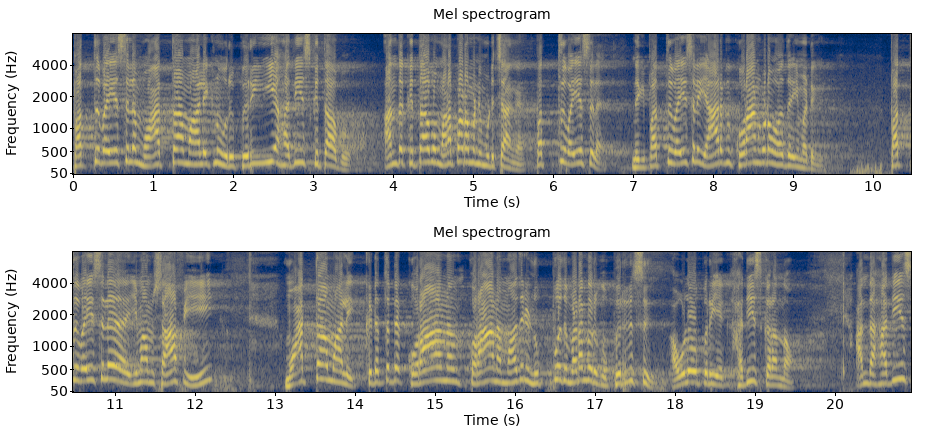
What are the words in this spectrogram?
பத்து வயசில் மாத்தா மாலிக்னு ஒரு பெரிய ஹதீஸ் கித்தாபு. அந்த கித்தாபை மனப்பாடம் பண்ணி முடித்தாங்க பத்து வயசில். இன்னைக்கு பத்து வயசில் யாருக்கும் குரான் கூட ஓத தெரிய மாட்டேங்குது. பத்து வயசில் இமாம் ஷாஃபி மொத்தா மாலிக் கிட்டத்தட்ட குரான குரான மாதிரி முப்பது மடங்கு இருக்கும். பெருசு. அவ்வளோ பெரிய ஹதீஸ் கிரந்தம். அந்த ஹதீஸ்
